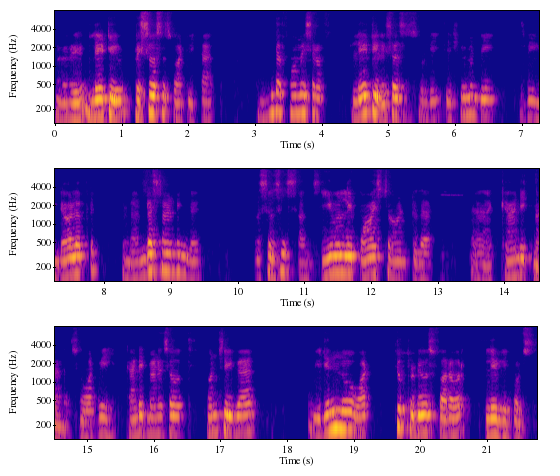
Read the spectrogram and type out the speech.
relative resources what we have. In the formation of relative resources only, the human being is being developed and understanding the resources and evenly poised on to the uh, candid manner. So what we candid manner. So once we were, we didn't know what to produce for our livelihoods.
